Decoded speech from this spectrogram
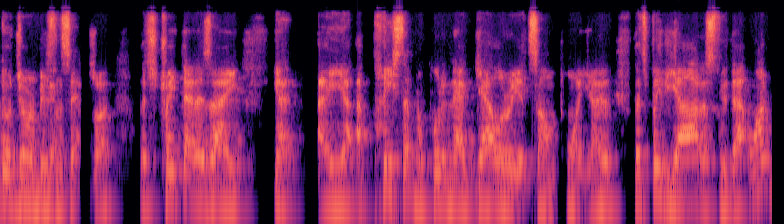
do it during business hours, right? Let's treat that as a, you know, a, uh, a piece that we'll put in our gallery at some point. You know, let's be the artist with that one,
